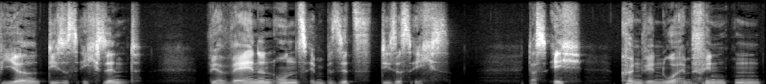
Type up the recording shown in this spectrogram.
wir dieses Ich sind. Wir wähnen uns im Besitz dieses Ichs. Das Ich können wir nur empfinden,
